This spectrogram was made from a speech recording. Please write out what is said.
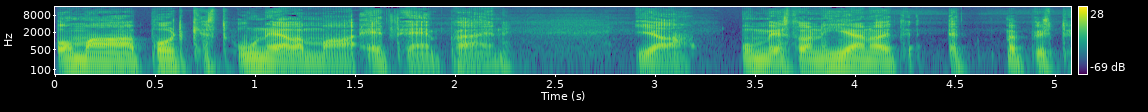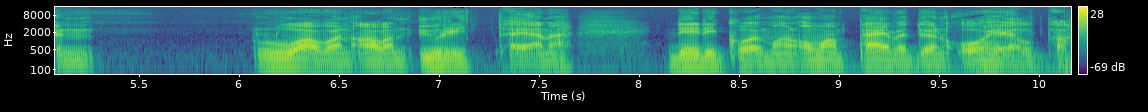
omaa podcast-unelmaa eteenpäin. Ja mun mielestä on hienoa, että, että mä pystyn luovan alan yrittäjänä dedikoimaan oman päivätyön ohjelta.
